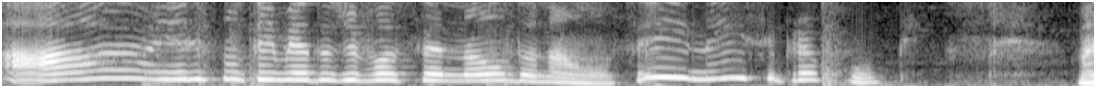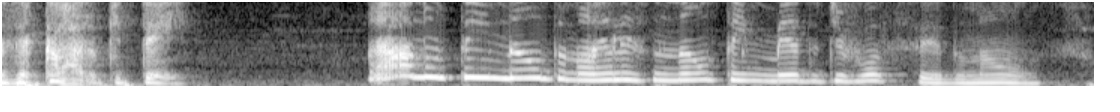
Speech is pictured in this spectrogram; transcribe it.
Ah, eles não têm medo de você, não, dona Onça. E nem se preocupe. Mas é claro que tem. Ah, não tem, não, dona. Eles não têm medo de você, dona Onça.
